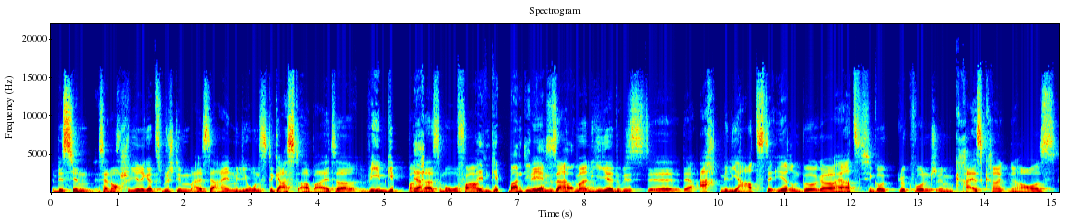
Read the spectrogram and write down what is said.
ein bisschen ist ja noch schwieriger zu bestimmen als der ein Millionste Gastarbeiter. Wem gibt man ja, das Mofa? Wem gibt man die Wem Gäste? sagt man hier, du bist äh, der acht Milliardste Ehrenbürger, herzlichen Glückwunsch im Kreiskrankenhaus.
